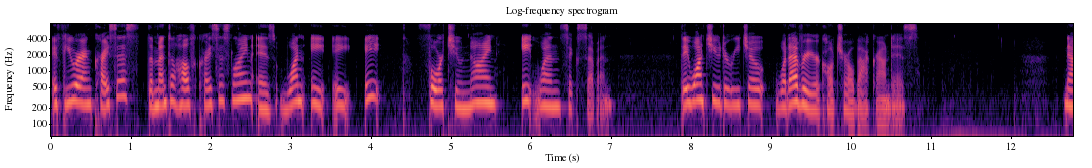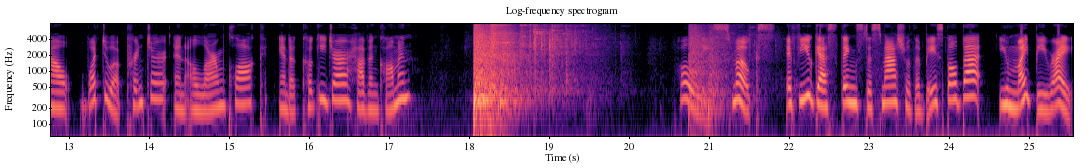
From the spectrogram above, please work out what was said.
If you are in crisis, the mental health crisis line is 1 429 8167. They want you to reach out, whatever your cultural background is. Now, what do a printer, an alarm clock, and a cookie jar have in common? Holy smokes! If you guess things to smash with a baseball bat, you might be right.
